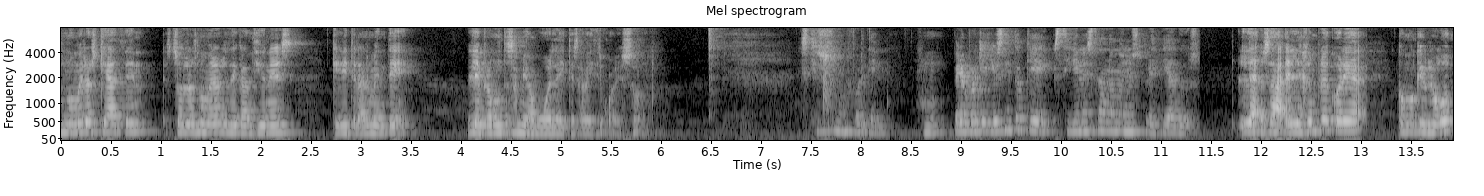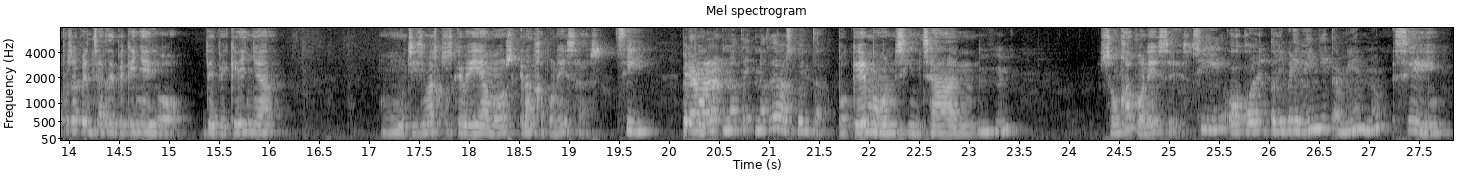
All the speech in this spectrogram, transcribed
números que hacen son los números de canciones que literalmente le preguntas a mi abuela y te sabe decir cuáles son. Es que eso es muy fuerte. Mm. Pero porque yo siento que siguen estando menospreciados. La- o sea, el ejemplo de Corea, como que luego me puse a pensar de pequeña y digo, de pequeña, muchísimas cosas que veíamos eran japonesas. Sí, pero no, no te, no te dabas cuenta. Pokémon, Shin-Chan, son japoneses. Sí, o, o Oliver y Benji también, ¿no? Sí,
